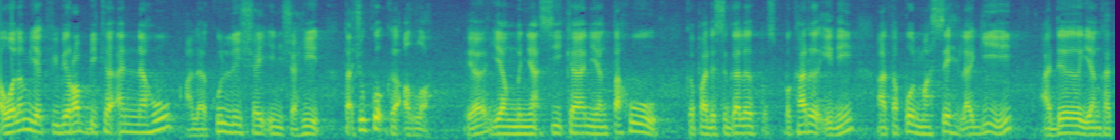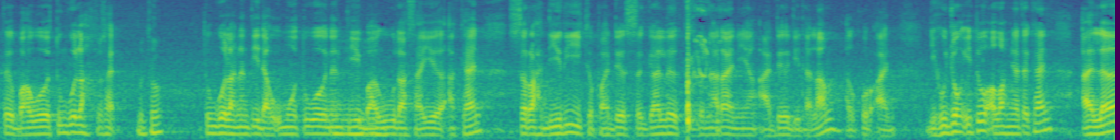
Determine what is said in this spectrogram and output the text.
Awalam yakfi bi rabbika annahu ala kulli syai'in syahid. Tak cukup ke Allah ya yang menyaksikan yang tahu kepada segala perkara ini ataupun masih lagi ada yang kata bahawa tunggulah ustaz Betul. tunggulah nanti dah umur tua nanti hmm. barulah saya akan serah diri kepada segala kebenaran yang ada di dalam al-Quran. Di hujung itu Allah menyatakan ala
